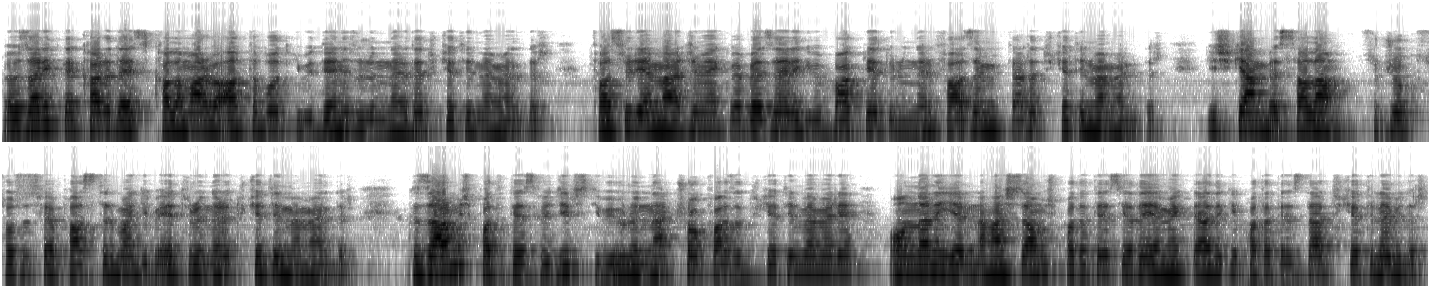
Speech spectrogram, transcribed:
Özellikle karides, kalamar ve ahtapot gibi deniz ürünleri de tüketilmemelidir. Fasulye, mercimek ve bezelye gibi bakliyat ürünleri fazla miktarda tüketilmemelidir. İşkembe, salam, sucuk, sosis ve pastırma gibi et ürünleri tüketilmemelidir. Kızarmış patates ve cips gibi ürünler çok fazla tüketilmemeli, onların yerine haşlanmış patates ya da yemeklerdeki patatesler tüketilebilir.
